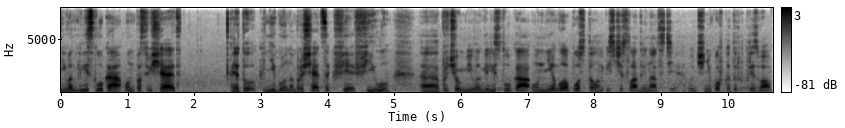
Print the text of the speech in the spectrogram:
евангелист Лука, он посвящает эту книгу, он обращается к Феофилу, Э, Причем евангелист Лука, он не был апостолом из числа 12 учеников, которых призвал,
